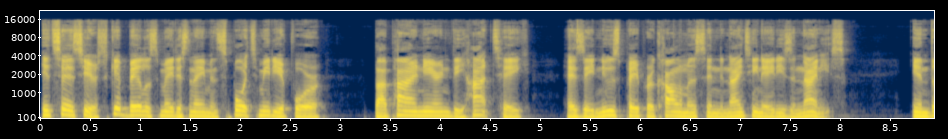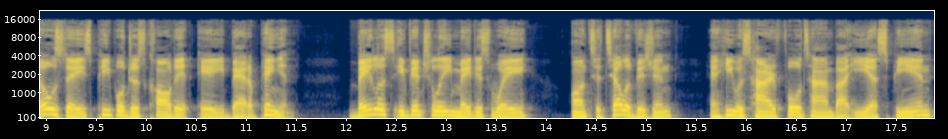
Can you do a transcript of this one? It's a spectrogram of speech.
It says here Skip Bayless made his name in sports media for by pioneering the hot take as a newspaper columnist in the 1980s and 90s. In those days, people just called it a bad opinion. Bayless eventually made his way onto television, and he was hired full time by ESPN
